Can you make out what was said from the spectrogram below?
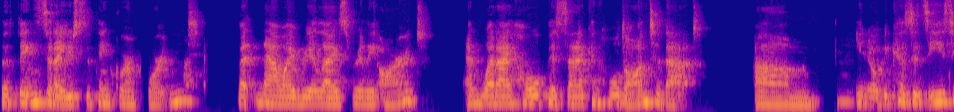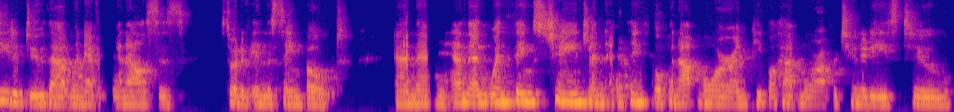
the things that I used to think were important, but now I realize really aren't. And what I hope is that I can hold on to that um, you know, because it's easy to do that when everyone else is sort of in the same boat. And then, and then when things change and, and things open up more and people have more opportunities to,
